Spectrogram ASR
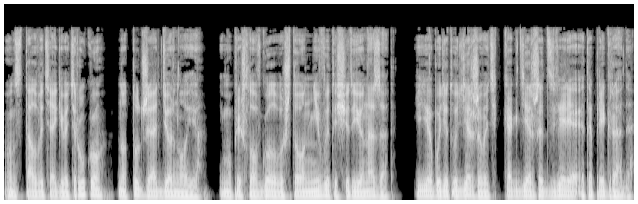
Он стал вытягивать руку, но тут же отдернул ее. Ему пришло в голову, что он не вытащит ее назад. Ее будет удерживать, как держит зверя эта преграда.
